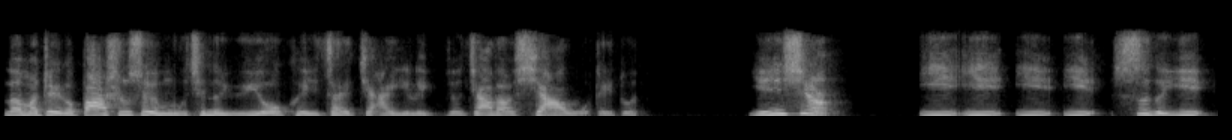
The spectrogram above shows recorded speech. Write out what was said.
那么这个八十岁母亲的鱼油可以再加一粒，就加到下午这顿。银杏，一一一一四个一，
